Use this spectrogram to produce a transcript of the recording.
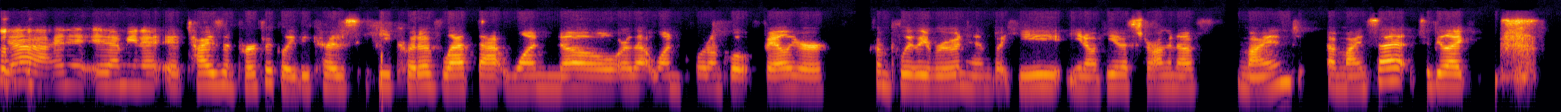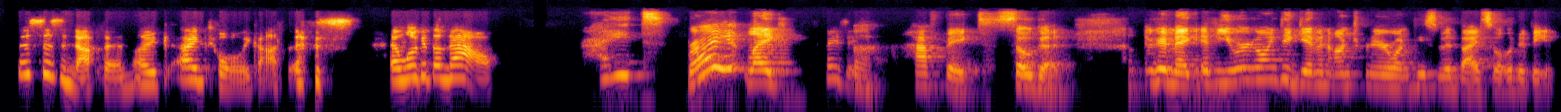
Yeah and it, it, i mean it, it ties in perfectly because he could have let that one no or that one quote unquote failure completely ruin him but he you know he had a strong enough mind a mindset to be like this is nothing. Like i totally got this. And look at them now Right? Right? Like crazy. half baked. So good. Okay, Meg, if you were going to give an entrepreneur one piece of advice, what would it be?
